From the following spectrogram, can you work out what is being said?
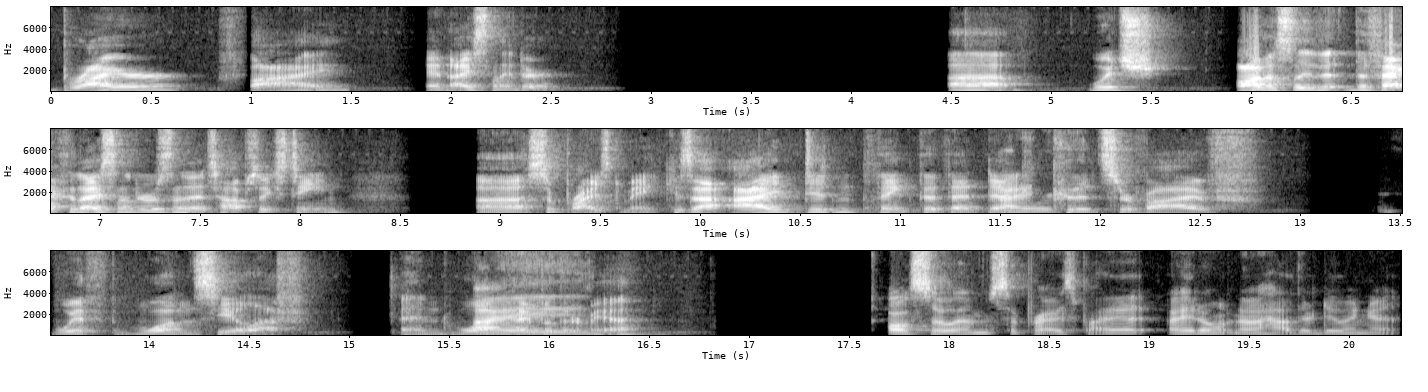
Briar, Fai, and Iyslander. Uh, which honestly, the, the fact that Iyslander was in the top 16 uh, surprised me because I, I didn't think that that deck I- could survive with one CLF and one I- hypothermia. Also, I'm surprised by it. I don't know how they're doing it.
